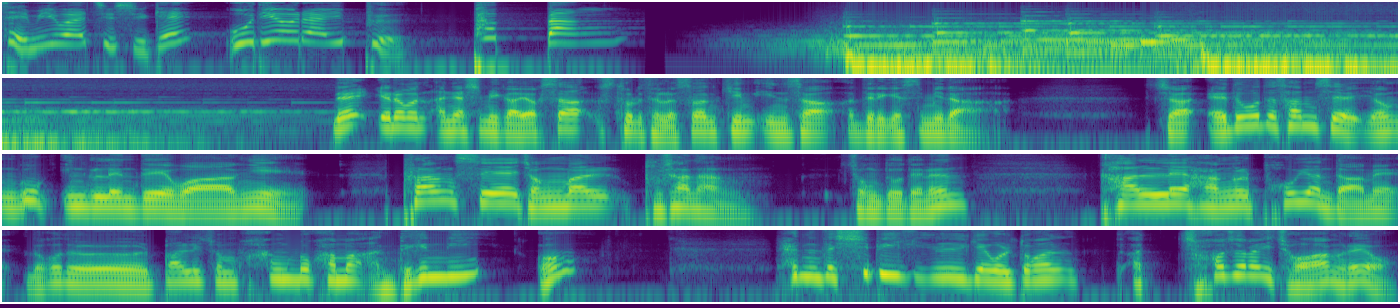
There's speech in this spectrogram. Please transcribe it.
재미와 지식의 오디오 라이프 팟빵 네, 여러분 안녕하십니까. 역사 스토리텔러 썬김 인사 드리겠습니다. 자, 에드워드 3세 영국 잉글랜드의 왕이 프랑스의 정말 부산항 정도 되는 칼레항을 포위한 다음에 너희들 빨리 좀 항복하면 안 되겠니? 어? 했는데 11개월 동안 아, 처절하게 저항을 해요.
